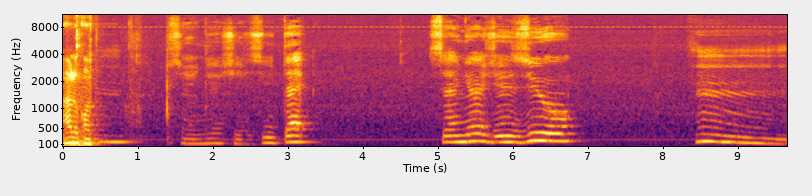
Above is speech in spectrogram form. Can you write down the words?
Ah, le compte. Seigneur Jésus, t'es. Seigneur Jésus, oh. Hmm.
